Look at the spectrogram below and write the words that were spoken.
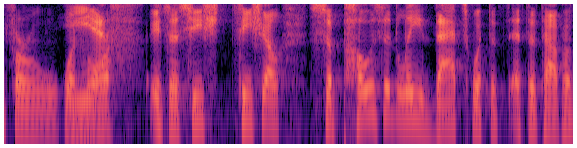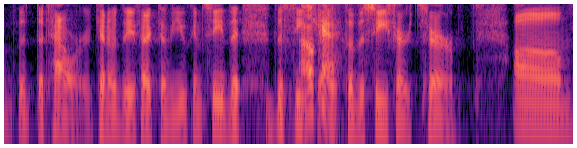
for one Yes. more. It's a sea, seashell. Supposedly, that's what the at the top of the, the tower. You know the effect of you can see the the seashell Okay. for the seafarer. Um,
